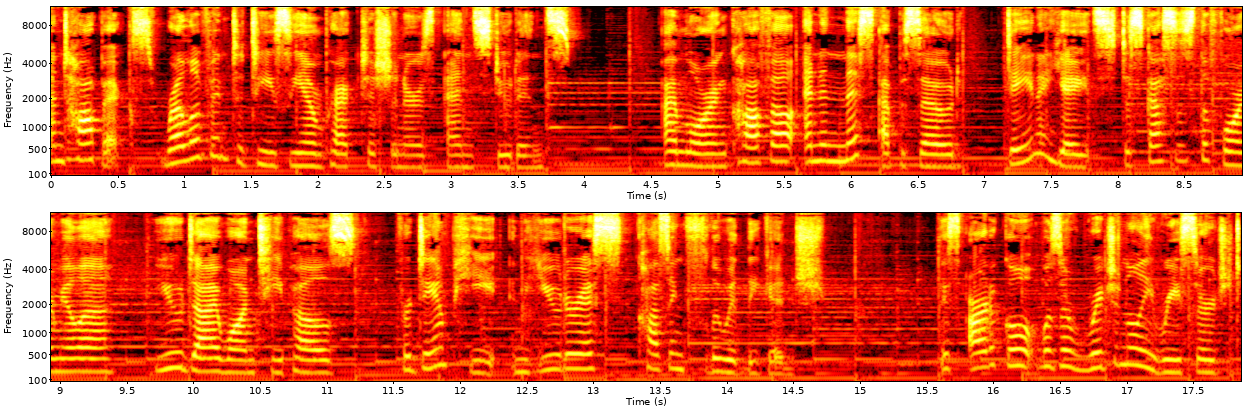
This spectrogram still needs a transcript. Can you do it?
and topics relevant to TCM practitioners and students. I'm Lauren Koffel, and in this episode, Dana Yates discusses the formula Yu Dai Wan Teapills for damp heat in the uterus causing fluid leakage. This article was originally researched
